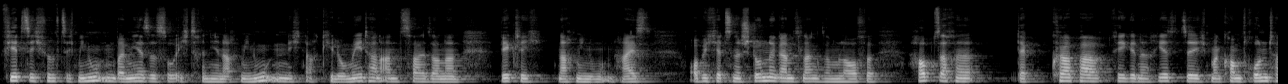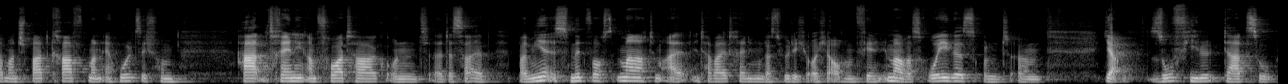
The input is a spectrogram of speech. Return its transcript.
40, 50 Minuten. Bei mir ist es so, ich trainiere nach Minuten, nicht nach Kilometernanzahl, sondern wirklich nach Minuten. Heißt, ob ich jetzt eine Stunde ganz langsam laufe, Hauptsache der Körper regeneriert sich, man kommt runter, man spart Kraft, man erholt sich vom harten Training am Vortag und äh, deshalb bei mir ist Mittwochs immer nach dem Intervalltraining und das würde ich euch auch empfehlen, immer was Ruhiges und ähm, ja, so viel dazu.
